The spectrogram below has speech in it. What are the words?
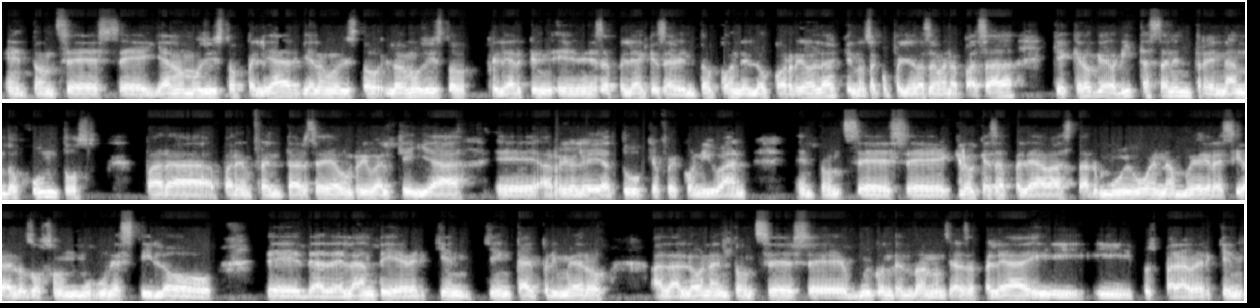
Entonces, eh, ya lo hemos visto pelear, ya lo hemos visto, lo hemos visto pelear en esa pelea que se aventó con el Loco Arriola, que nos acompañó la semana pasada, que creo que ahorita están entrenando juntos para, para enfrentarse a un rival que ya Arriola ya tuvo, que fue con Iván. Entonces, creo que esa pelea va a estar muy buena, muy agresiva. Los dos son un estilo de, de adelante y a ver quién, quién cae primero a la lona. Entonces, eh, muy contento de anunciar esa pelea y, pues para ver quién,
